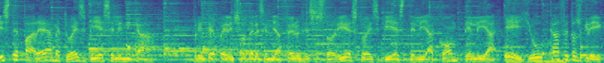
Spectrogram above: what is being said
Είστε παρέα με το SBS Ελληνικά. Βρείτε περισσότερες ενδιαφέρουσες ιστορίες στο sbs.com.au κάθετος Greek.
